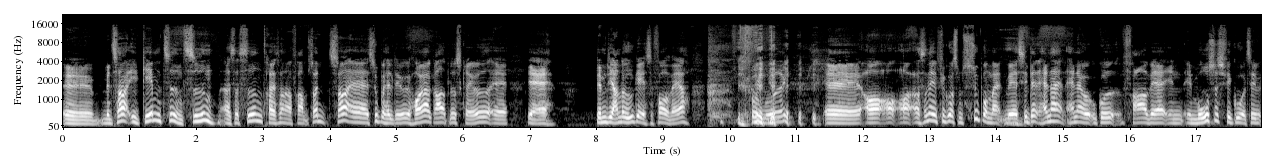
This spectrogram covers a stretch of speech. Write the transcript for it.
Øh, men så igennem tiden siden, altså siden 60'erne og frem, så, så er superhelte jo i højere grad blevet skrevet af, ja, dem de andre udgav sig for at være, på en måde. Ikke? Øh, og, og, og, og sådan en figur som Superman, vil jeg sige, den, han, er, han er jo gået fra at være en, en Moses-figur til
